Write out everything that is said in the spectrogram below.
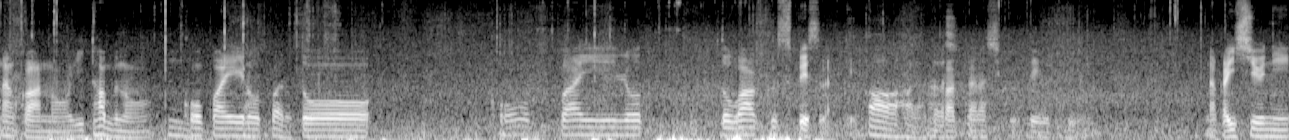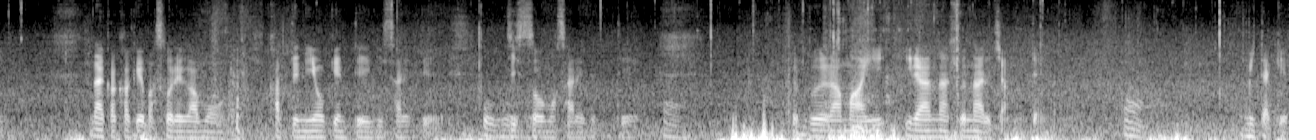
なんかあの GitHub のコーパイロット。コーパイロットワークスペースだっけ？トああはいなんか新しく出るっていう。なんか一周に何か書けばそれがもう勝手に要件定義されて実装もされてって。うプログラマーいいらなくなるじゃんみたいな。ん。うん。見たけど。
